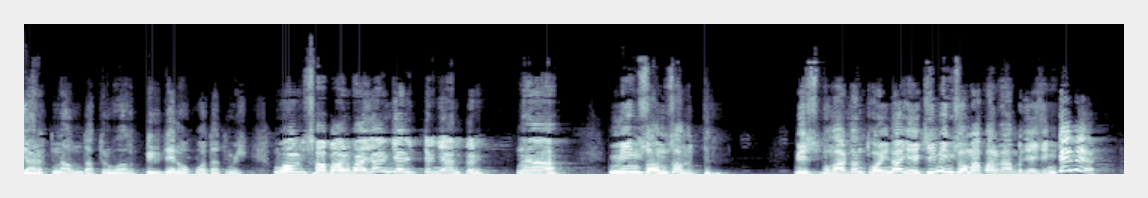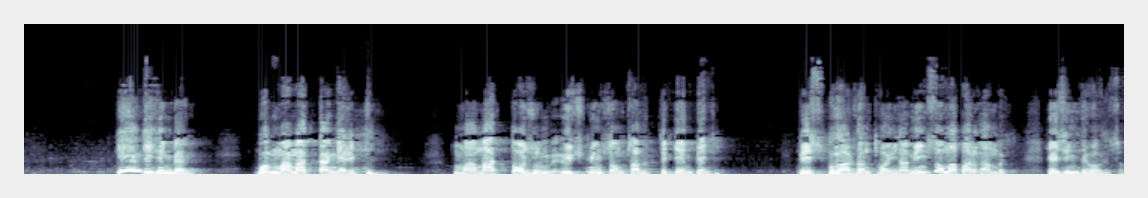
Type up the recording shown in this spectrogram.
жарыктын алдында туруп алып бирден окуп атат имиш бул сапарбайдан келиптир кемпир миң сом салыптыр биз булардын тоюна эки миң сом апарганбыз эсиңдеби дейсиңби бул маматтан келиптир мамат тоже үч миң сом салыптыр кемпир биз булардын тоюна миң сом апарганбыз эсиңде болсо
